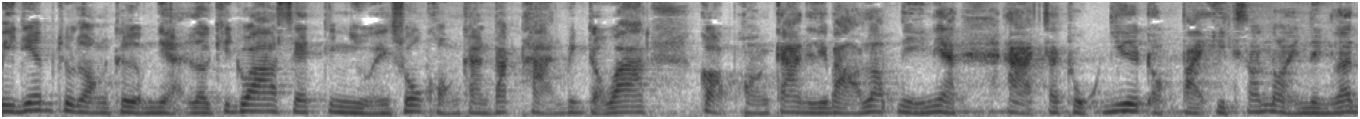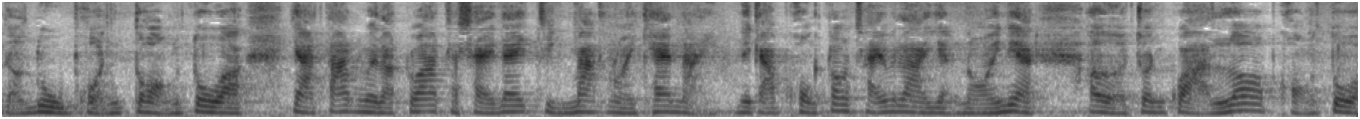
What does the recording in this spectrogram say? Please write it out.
medium to long term เนี่ยเราคิดว่าเซตยังอยู่ในช่วงของการพักฐานเพียงแต่ว่ากรอบของการ rebound รอบนี้เนี่ยอาจจะถูกยืดออกไปอีกสักหน่อยหนึ่งแล้วเดี๋ยวดูผลของตัวยาต้านไวรัสว่าจะใช้ได้จริงมากน้อยแค่ไหนนะครับคงต้องใช้เวลาอย่างน้อยเนี่ยเออจนกว่ารอบของตัว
